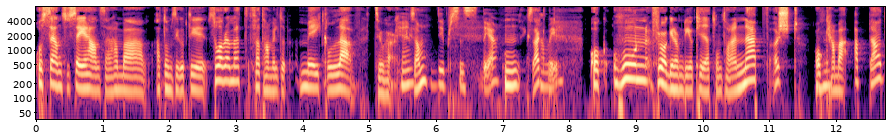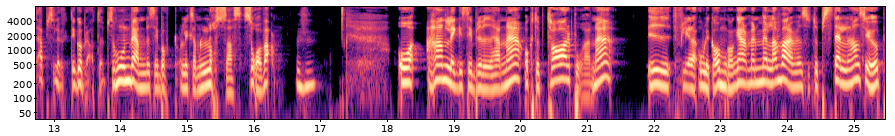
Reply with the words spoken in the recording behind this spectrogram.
Och sen så säger han så här, han bara att de ska gå upp till sovrummet för att han vill typ make love to her. Liksom. Det är precis det Mm, exakt. han vill. Och hon frågar om det är okej att hon tar en nap först. Och han bara, "Ab- ja absolut, det går bra typ. Så hon vänder sig bort och liksom låtsas sova. Och han lägger sig bredvid henne och typ tar på henne i flera olika omgångar. Men mellan varven så typ ställer han sig upp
